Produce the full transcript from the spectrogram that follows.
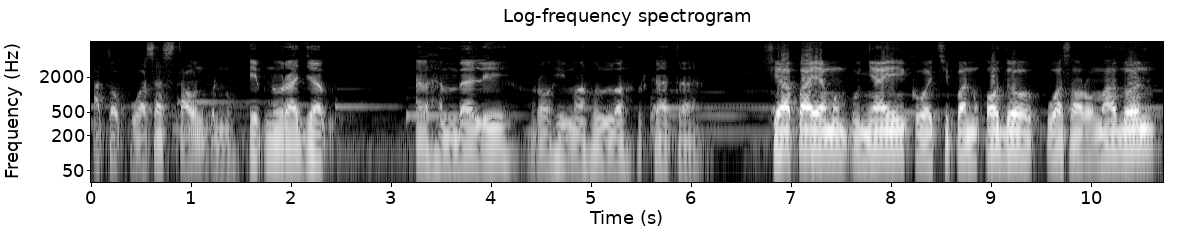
atau puasa setahun penuh. Ibnu Rajab Al-Hambali rahimahullah berkata, Siapa yang mempunyai kewajiban khodo puasa Ramadan,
